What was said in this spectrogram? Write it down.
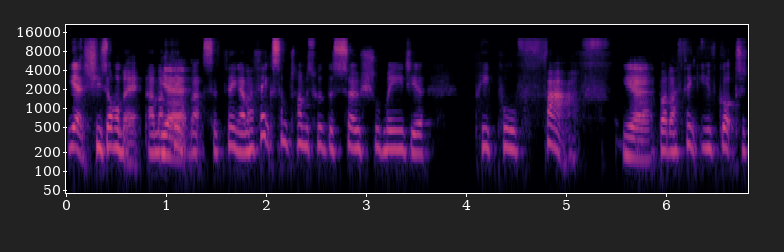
Yeah, she's on it, and I think that's the thing. And I think sometimes with the social media, people faff, yeah. but I think you've got to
